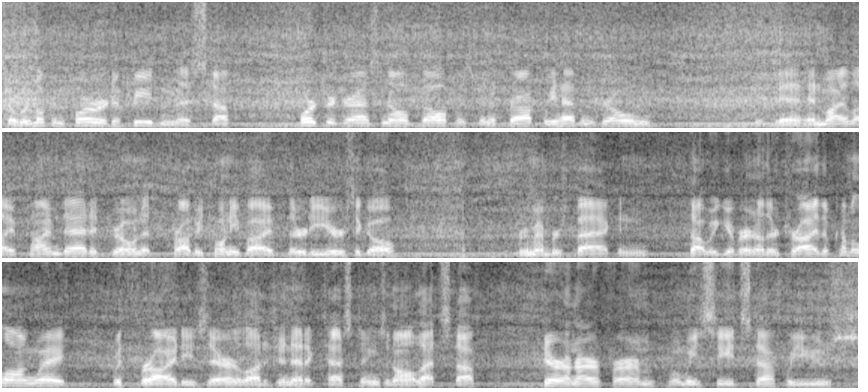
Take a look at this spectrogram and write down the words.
So we're looking forward to feeding this stuff. Orchard grass and alfalfa has been a crop we haven't grown in my lifetime. Dad had grown it probably 25, 30 years ago. Remembers back and thought we'd give her another try. They've come a long way with varieties there, a lot of genetic testings and all that stuff. Here on our farm, when we seed stuff, we use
